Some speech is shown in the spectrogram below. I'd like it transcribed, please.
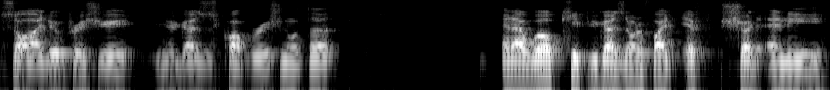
so I do appreciate your guys' cooperation with that. And I will keep you guys notified if should any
